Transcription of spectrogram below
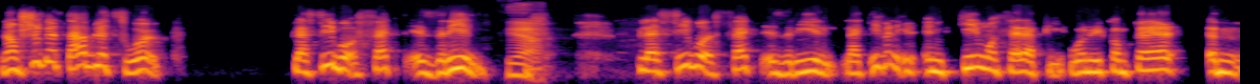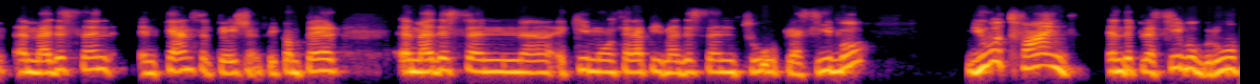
Now, sugar tablets work. Placebo effect is real. Yeah. Placebo effect is real. Like even in, in chemotherapy, when we compare a, a, medicine in cancer patients, we compare a medicine, uh, a chemotherapy medicine to placebo, you would find in the placebo group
